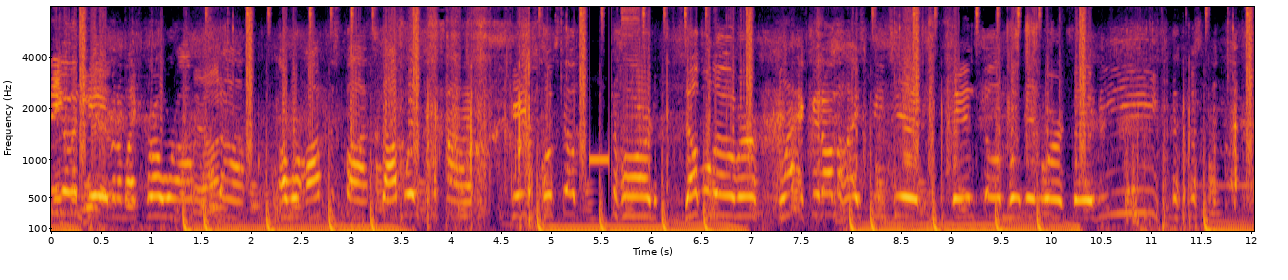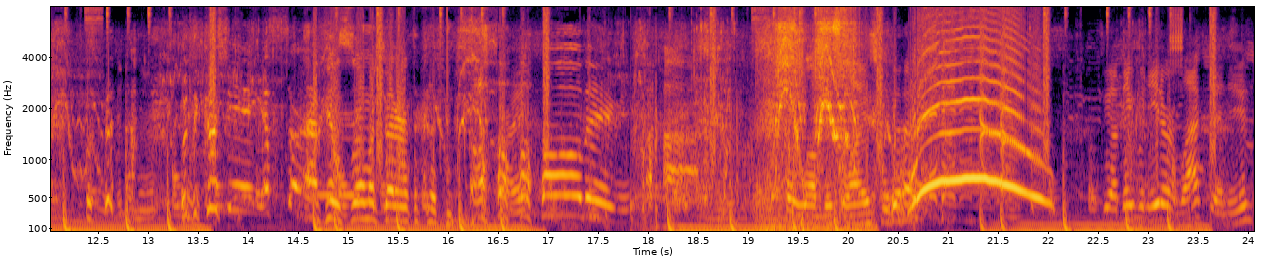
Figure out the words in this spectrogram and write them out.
Literally shitting on Gabe, and I'm like, bro, we're off the stop. Uh, we're off the spot. Stop wasting time. Gabe's hooked up hard, doubled over, blackfin on the high speed jig. Sandstone putting in work, baby. With the cushion, yes sir. That feels so much better with the cushion. Oh, baby. I love this life. Woo! Dude, I think we need her a blackfin, dude.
